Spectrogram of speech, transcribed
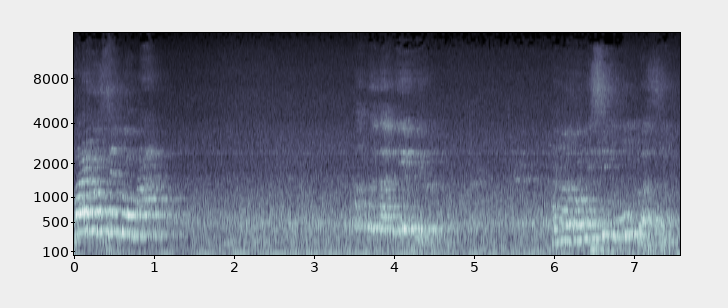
Vai você tomar. Uma coisa livre. Mas nós vamos nesse mundo assim.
